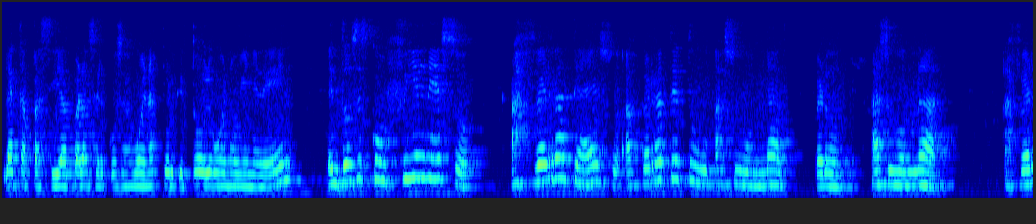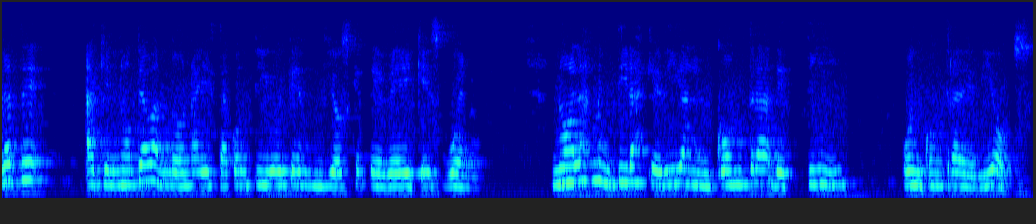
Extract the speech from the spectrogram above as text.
la capacidad para hacer cosas buenas porque todo lo bueno viene de Él. Entonces confía en eso, aférrate a eso, aférrate tu, a su bondad, perdón, a su bondad, aférrate a quien no te abandona y está contigo y que es un Dios que te ve y que es bueno. No a las mentiras que digan en contra de ti o en contra de Dios.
